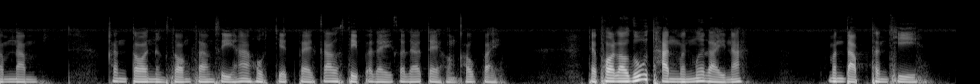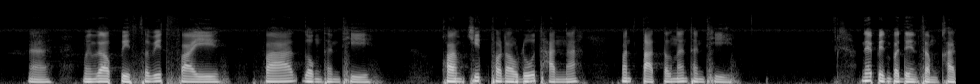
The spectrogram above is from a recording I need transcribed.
ลำนำขั้นตอนหนึ่งสองสามสี่ห้าหกเจ็ดแปดเก้าสิบอะไรก็แล้วแต่ของเขาไป แต่พอเรารู้ทันมันเมื่อไหร่นะ มันดับทันทีนะเหมือนเราปิดสวิตช์ไฟ ฟ้าลงทันที ความคิดพอเรารู้ทันนะ มันตัดตรงนั้นทันที นี่เป็นประเด็นสำคัญ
